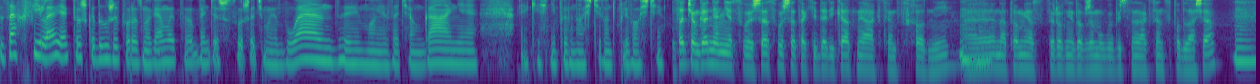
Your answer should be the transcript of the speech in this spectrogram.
Za chwilę, jak troszkę dłużej porozmawiamy, to będziesz słyszeć moje błędy, moje zaciąganie, jakieś niepewności, wątpliwości. Zaciągania nie słyszę, słyszę taki delikatny akcent wschodni, Mhm. e, natomiast równie dobrze mógłby być ten akcent z Podlasia. Mm.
